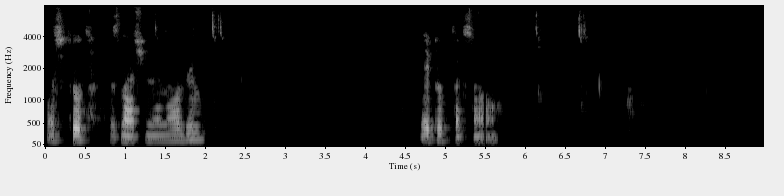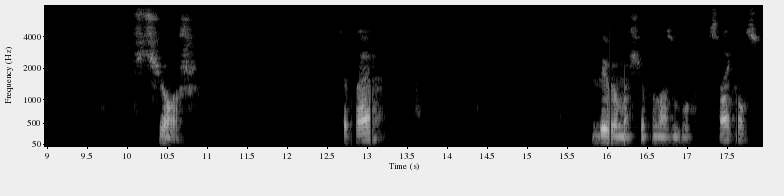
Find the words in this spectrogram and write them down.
Ось тут значення на 1. І тут так само. Що ж, тепер дивимося, щоб у нас був Cycles.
